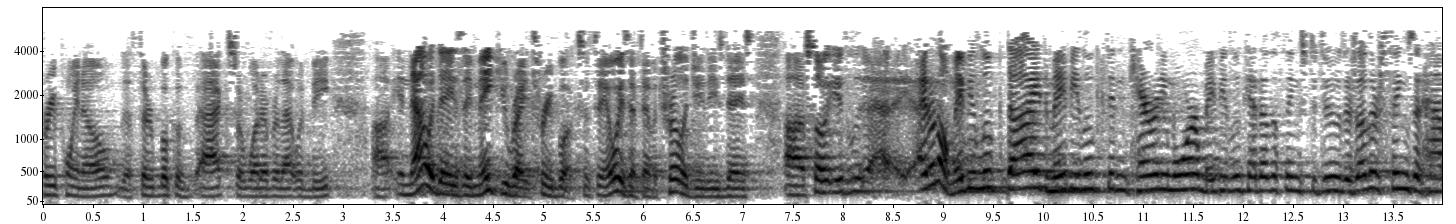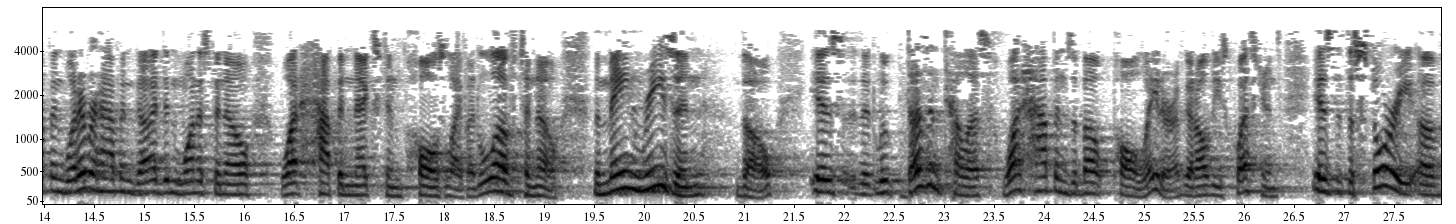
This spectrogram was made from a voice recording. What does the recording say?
3.0, the third book of Acts or whatever that would be. Uh, and nowadays they make you write three books. They always have to have a trilogy these days. Uh, so it, I, I don't know. Maybe Luke died. Maybe Luke didn't care anymore. Maybe Luke had other things to do. There's other things that happened. Whatever happened, God didn't want want us to know what happened next in Paul's life. I'd love to know. The main reason, though, is that Luke doesn't tell us what happens about Paul later. I've got all these questions. Is that the story of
